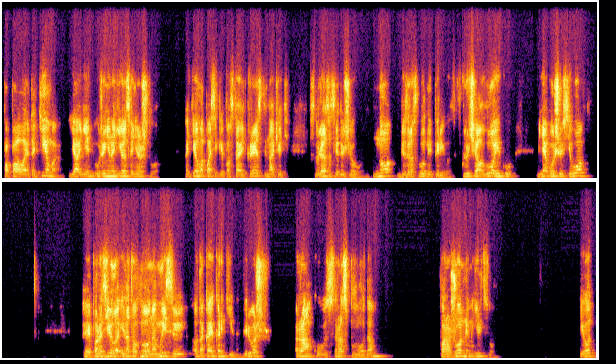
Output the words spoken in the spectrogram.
попала эта тема, я не, уже не надеялся ни на что. Хотел на пасеке поставить крест и начать с нуля со следующего года. Но безрасплодный период. Включал логику. Меня больше всего э, поразила и натолкнула на мысль вот такая картина. Берешь рамку с расплодом, пораженным гнильцом. И вот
